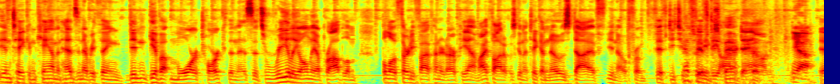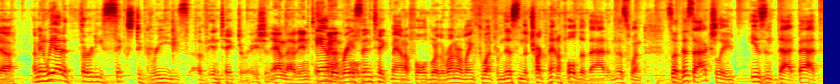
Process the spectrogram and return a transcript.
intake and cam and heads and everything didn't give up more torque than this. It's really only a problem below 3,500 RPM. I thought it was going to take a nosedive, you know, from 5250 That's what you on expect, down. Yeah. Yeah. I mean, we added 36 degrees of intake duration. And that intake And manifold. a race intake manifold where the runner length went from this in the truck manifold to that in this one. So this actually isn't that bad.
